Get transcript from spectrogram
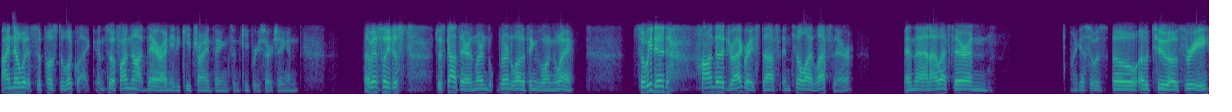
i know what it's supposed to look like. And so if i'm not there i need to keep trying things and keep researching. And eventually just just got there and learned learned a lot of things along the way. So we did honda drag race stuff until i left there. And then i left there and I guess it was 02, 03,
